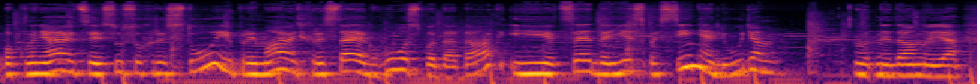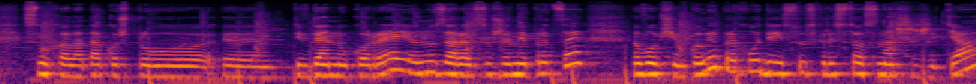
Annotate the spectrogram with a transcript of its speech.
поклоняються Ісусу Христу і приймають Христа як Господа, так? І це дає спасіння людям. От недавно я слухала також про е, Південну Корею. Ну зараз вже не про це. В общем, коли приходить Ісус Христос в наше життя,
